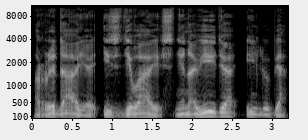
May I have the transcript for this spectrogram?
рыдая, издеваясь, ненавидя и любя.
